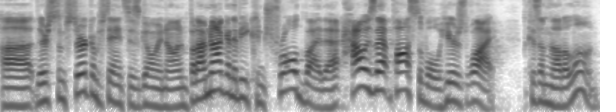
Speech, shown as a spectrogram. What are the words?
Uh, there's some circumstances going on, but I'm not going to be controlled by that. How is that possible? Here's why because I'm not alone.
